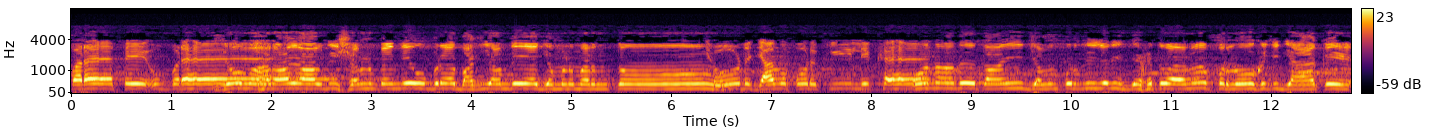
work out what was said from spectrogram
ਪਰੈ ਤੇ ਉਬਰੈ ਜੋ ਮਹਾਰਾਜ ਆਪਦੀ ਸ਼ਰਨ ਪੈਂਦੇ ਉਬਰੇ ਵੱਜ ਜਾਂਦੇ ਆ ਜੰਮਣ ਮਰਨ ਤੋਂ। ਛੋੜ ਜਮਪੁਰ ਕੀ ਲਿਖ? ਹੈ ਉਹਨਾਂ ਦੇ ਤਾਂ ਹੀ ਜਮਪੁਰ ਦੀ ਜਿਹੜੀ ਲਿਖਤ ਹੈ ਨਾ ਪ੍ਰਲੋਕ 'ਚ ਜਾ ਕੇ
